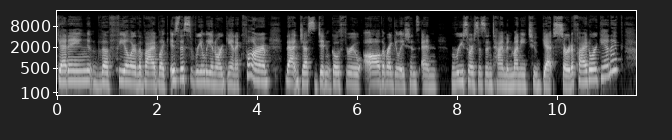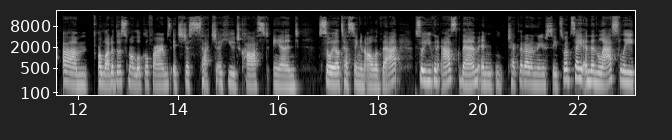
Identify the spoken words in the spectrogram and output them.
getting the feel or the vibe like, is this really an organic farm that just didn't go through all the regulations and resources and time and money to get certified organic? Um, a lot of those small local farms, it's just such a huge cost and soil testing and all of that. So you can ask them and check that out on your state's website. And then lastly,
